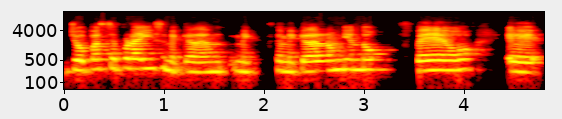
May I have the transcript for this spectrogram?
yo pasé por ahí, se me, quedan, se me quedaron viendo feo, eh,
